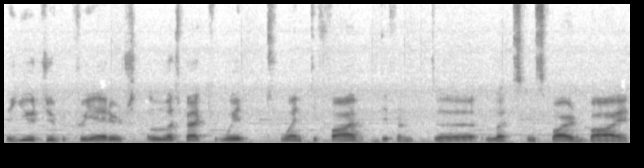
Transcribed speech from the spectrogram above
the YouTube Creators LUT Pack with 25 different uh, LUTs inspired by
